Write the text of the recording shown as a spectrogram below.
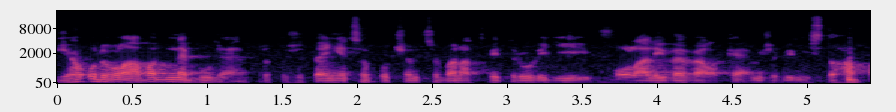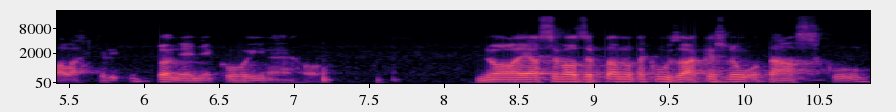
že ho odvolávat nebude, protože to je něco, po čem třeba na Twitteru lidi volali ve velkém, že by místo Hapala chtěli úplně někoho jiného. No ale já se vás zeptám na takovou zákeřnou otázku.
